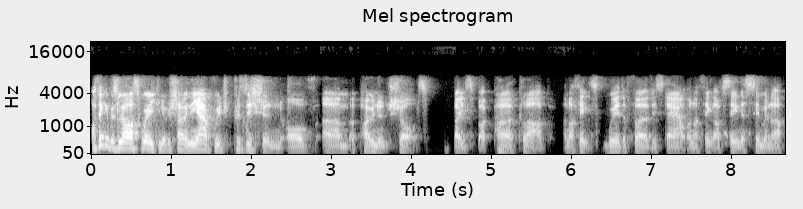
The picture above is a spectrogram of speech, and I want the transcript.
I think it was last week, and it was showing the average position of um, opponent shots based by per club. And I think we're the furthest out. And I think I've seen a similar.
